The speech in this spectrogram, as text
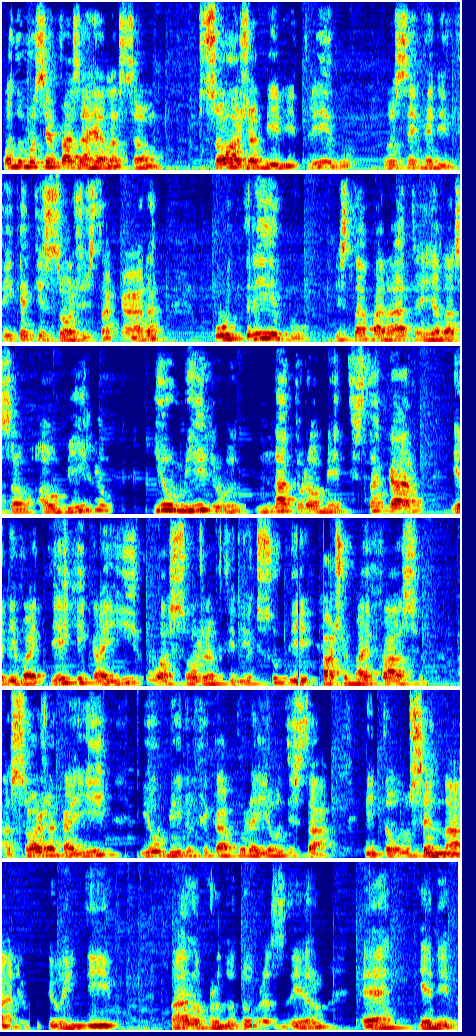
Quando você faz a relação soja, milho e trigo, você verifica que soja está cara, o trigo está barato em relação ao milho e o milho naturalmente está caro. Ele vai ter que cair ou a soja teria que subir. Eu acho mais fácil a soja cair e o milho ficar por aí onde está. Então, o cenário que eu indico para o produtor brasileiro é que ele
